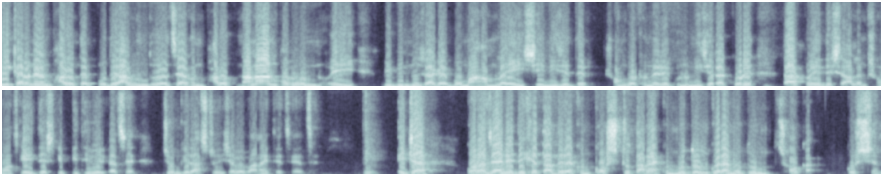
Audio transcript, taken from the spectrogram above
এই কারণে এখন ভারতের পদে আগুন ধরেছে। এখন ভারত নানান ভাবে এই বিভিন্ন জায়গায় বোমা হামলা, এই সেই নিজেদের সংগঠনের এগুলো নিজেরা করে তারপরে এই দেশে আলেম সমাজকে এই দেশকে পৃথিবীর কাছে জঙ্গি রাষ্ট্র হিসাবে বানাইতে চেয়েছে। এটা করা যায় না দেখে তাদের এখন কষ্ট, তারা এখন নতুন করে নতুন ছক করছেন।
